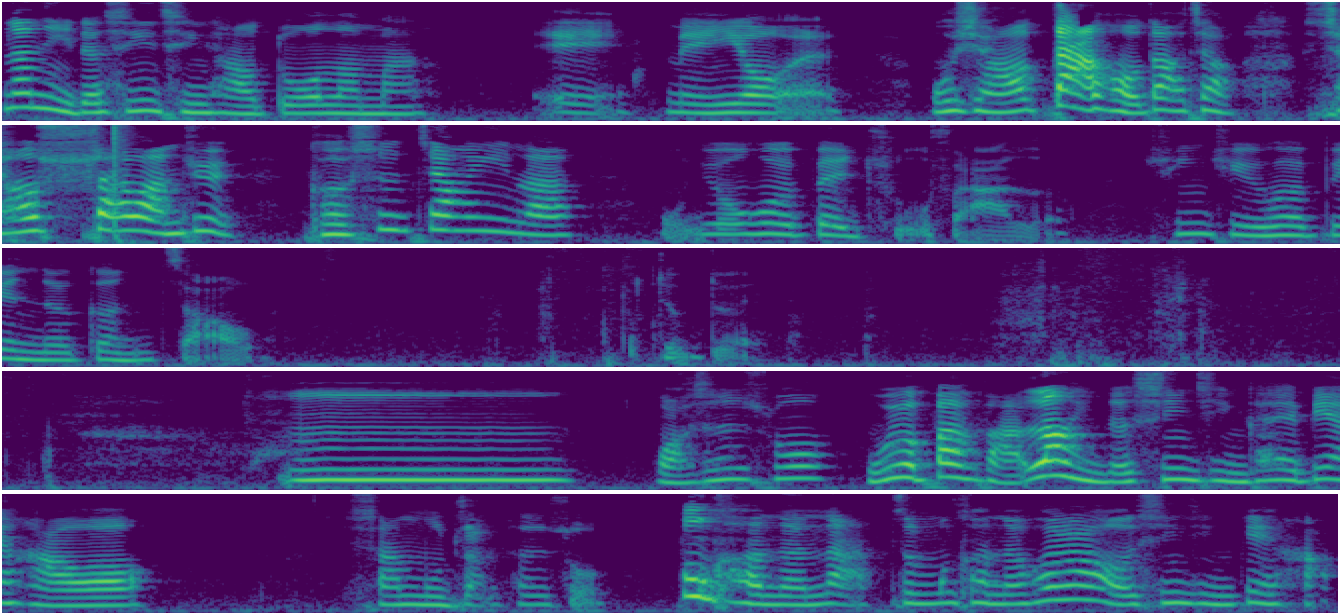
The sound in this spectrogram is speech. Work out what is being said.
那你的心情好多了吗？”哎，没有哎，我想要大吼大叫，想要摔玩具，可是这样一来，我又会被处罚了，心情会变得更糟，对不对？嗯，瓦森说：“我有办法让你的心情可以变好哦。”山姆转身说：“不可能呐，怎么可能会让我的心情变好？”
